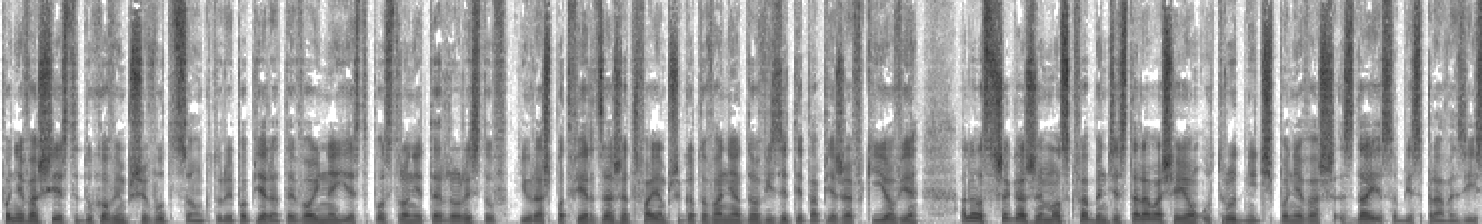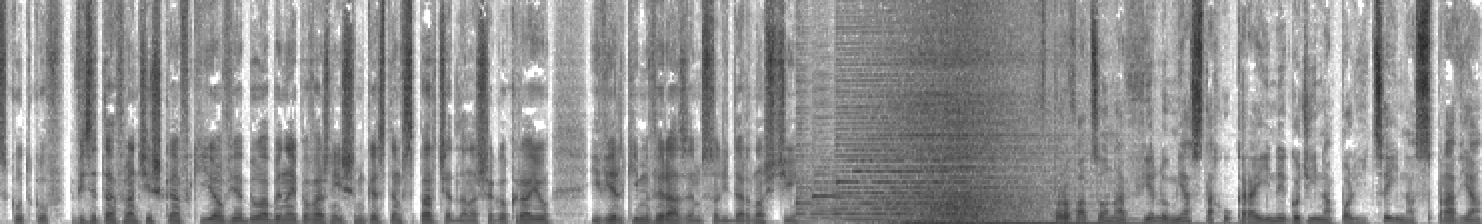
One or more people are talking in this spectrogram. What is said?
ponieważ jest duchowym przywódcą, który popiera tę wojnę i jest po stronie terrorystów. Jurasz potwierdza, że trwają przygotowania do wizyty papieża w Kijowie, ale ostrzega, że Moskwa będzie starała się ją utrudnić, ponieważ zdaje sobie sprawę z jej skutków. Wizyta Franciszka w Kijowie byłaby najpoważniejszym gestem wsparcia dla naszego kraju i wielkim wyrazem solidarności. Wprowadzona w wielu miastach Ukrainy godzina policyjna sprawia,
